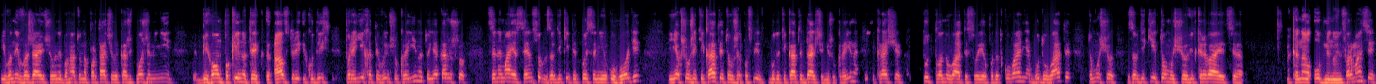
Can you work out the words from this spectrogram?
і вони вважають, що вони багато напортачили, кажуть, може мені бігом покинути Австрію і кудись переїхати в іншу країну, то я кажу, що це не має сенсу завдяки підписаній угоді. І якщо вже тікати, то вже послід буде тікати далі, ніж Україна, і краще тут планувати своє оподаткування, будувати, тому що завдяки тому, що відкривається канал обміну інформації,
